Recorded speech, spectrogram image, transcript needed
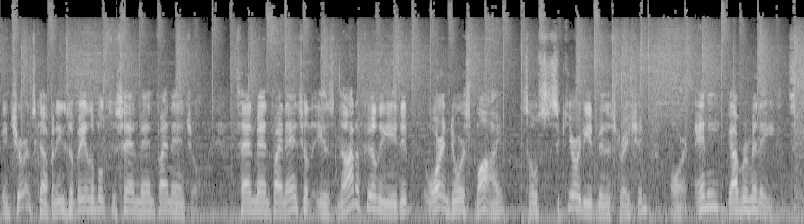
insurance companies available to Sandman Financial. Sandman Financial is not affiliated or endorsed by Social Security Administration or any government agency.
